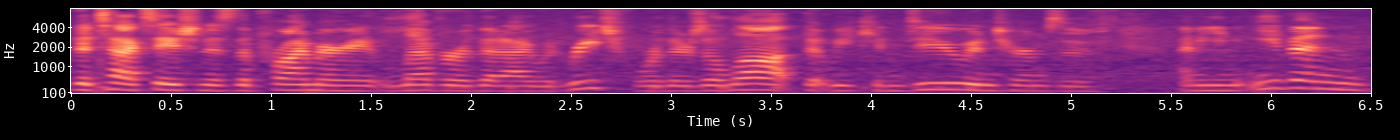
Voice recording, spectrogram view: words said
the taxation is the primary lever that I would reach for. There's a lot that we can do in terms of, I mean, even.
